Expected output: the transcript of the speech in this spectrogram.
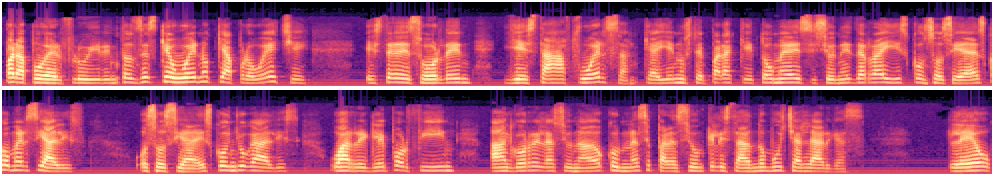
para poder fluir. Entonces, qué bueno que aproveche este desorden y esta fuerza que hay en usted para que tome decisiones de raíz con sociedades comerciales o sociedades conyugales o arregle por fin algo relacionado con una separación que le está dando muchas largas. Leo.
